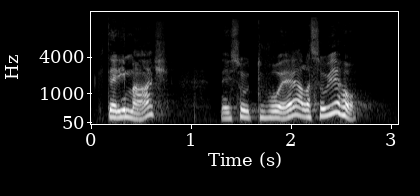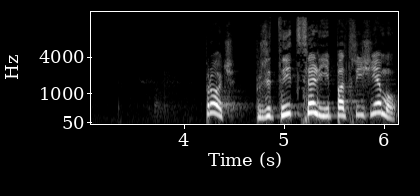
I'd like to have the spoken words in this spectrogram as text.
které máš, nejsou tvoje, ale jsou jeho. Proč? Protože ty celý patříš jemu.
